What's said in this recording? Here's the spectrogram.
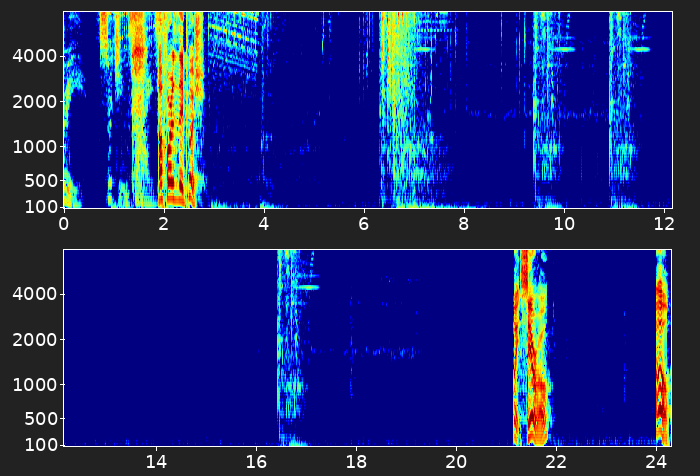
To 3. Switching sides. How far did they push? Wait, zero? Oh.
